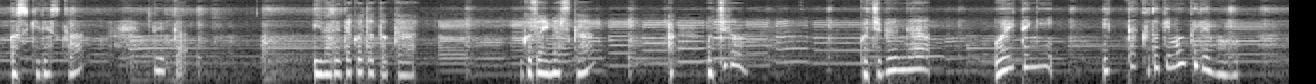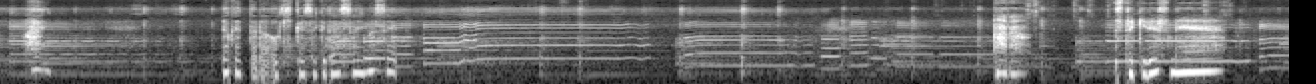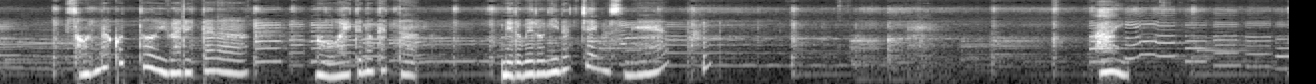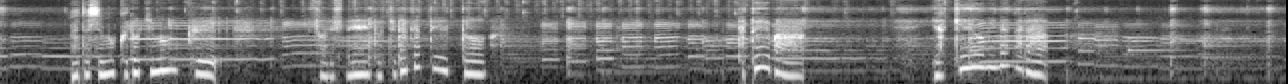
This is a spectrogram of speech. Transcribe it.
お好きですか？というか言われたこととかございますか？あもちろんご自分がお相手に言った口説き文句でも。はい。よかったらお聞かせくださいませ。あら素敵ですね。そんなことを言われたらもうお相手の方メロメロになっちゃいますね。はい。私も口説き文句。そうですね。どちらかというと例えば夜景を見ながら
